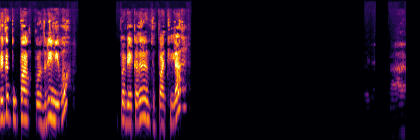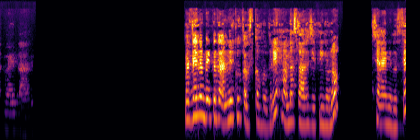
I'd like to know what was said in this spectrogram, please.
ಬೇಕಾದ್ರೆ ತುಪ್ಪ ಹಾಕ್ಬೋದ್ರಿ ನೀವು? ತುಪ್ಪ ಬೇಕಾದ್ರೆ ನಾನು ತುಪ್ಪ ಹಾಕಿಲ್ಲ. ಮಧ್ಯಾಹ್ನ ಬೇಕಾದ್ರೆ ಅನ್ನಕ್ಕೂ ಕಲ್ಸ್ಕೊಬೋದ್ರಿ, ಅನ್ನ, ಸಾರ ಜೊತೆಗೂ ಚೆನ್ನಾಗಿರುತ್ತೆ.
